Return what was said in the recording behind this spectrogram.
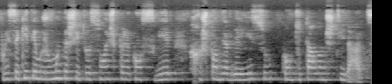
Por isso, aqui temos muitas situações para conseguir responder-lhe a isso com total honestidade.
